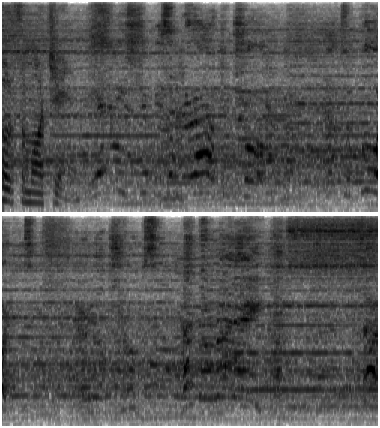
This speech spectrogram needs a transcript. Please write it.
Pull some more chains. The enemy ship is under our control. Now to board it. Aerial troops at the ready! Sir!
